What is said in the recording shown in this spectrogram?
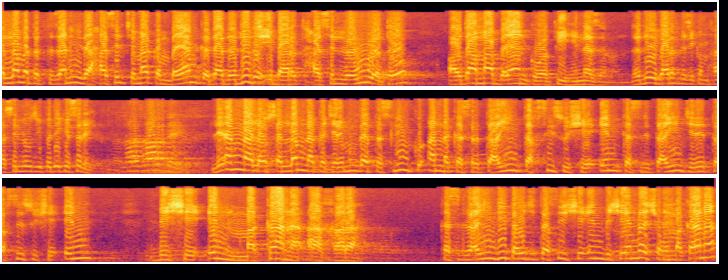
علامه التزانی دا حاصل چې ما کوم بیان کړه د د عبارت حاصل وروته او دا ما بیان کو فيه نظر د دې عبارت چې کوم حاصل لوزي په دې کې سره نظر دی لئن لو سلمنا کچره موږ دا تسلیم کو ان کسر تعین تخصیص شیئن کسر تعین چې تخصیص شیئن بشیئن مکان اخره کسر تعین دي ته چې تخصیص شي ان بشین دا شغل مکانه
